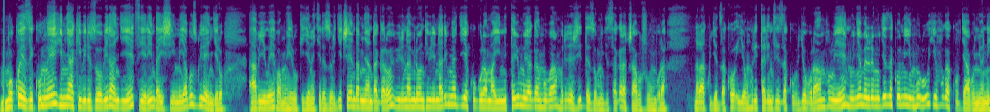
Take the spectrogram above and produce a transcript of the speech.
Mu kwezi kumwe imyaka ibiri izoba irangiye Thierry Ndayishimiye yabuzwe irengero. Abiwe bamuheruka igenekerezo ry'icenda myandagaro bibiri na mirongo ibiri na rimwe agiye kugura amayinite y'umuyagankuba muri Regideso mu gisagara ca Bujumbura. Narakugeza ko iyo nkuru itari nziza ku buryo buramvuye ntunyemerere nkugeze ko n'iyi nkuru ivuga ku vya Bunyoni.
